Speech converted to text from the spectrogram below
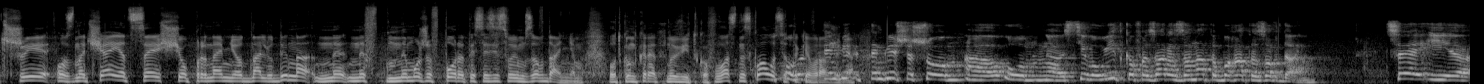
чи означає це, що принаймні одна людина не, не, в- не може впоратися зі своїм завданням? От конкретно Вітков. У вас не склалося Ну, таке враження? бі- тим більше, що а, у Стіва Уіткофа зараз занадто багато завдань. Це і е,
